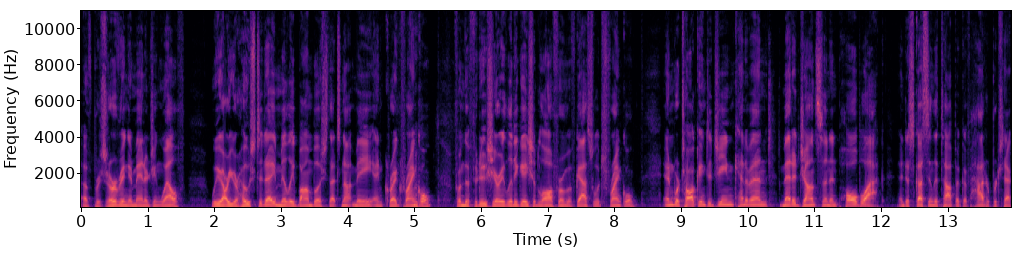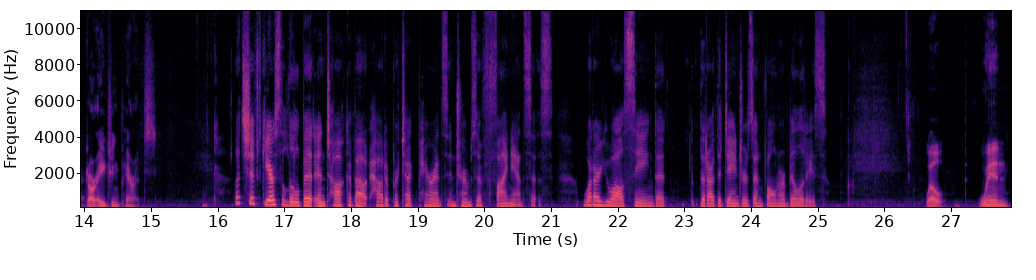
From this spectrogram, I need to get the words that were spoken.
of preserving and managing wealth. We are your host today, Millie Bombush, that's not me, and Craig Frankel from the fiduciary litigation law firm of Gaslowitz Frankel. And we're talking to Jean Canavan, Meta Johnson, and Paul Black, and discussing the topic of how to protect our aging parents. Let's shift gears a little bit and talk about how to protect parents in terms of finances. What are you all seeing that that are the dangers and vulnerabilities? Well, when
